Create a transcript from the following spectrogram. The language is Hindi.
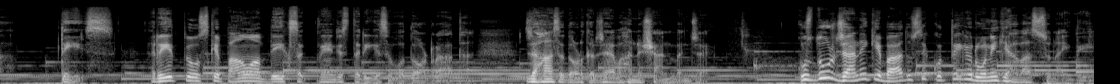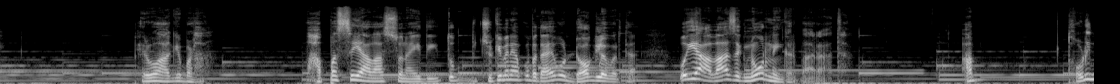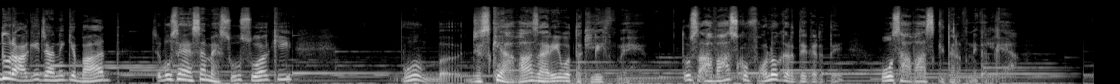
तेज। रेत पे उसके पाँव आप देख सकते हैं जिस तरीके से वो दौड़ रहा था। जहाँ से दौड़कर जाए, वहाँ निशान बन जाए। कुछ दूर जाने के बाद उसे कुत्ते के रोने की आवाज़ सुनाई दी। फिर वो आगे बढ़ा। वापस से आवाज़ सुनाई दी। तो चूँकि मैंने आपको बताया वो डॉग लवर था, वो ये आवाज़ इग्नोर नहीं कर पा रहा था। अब थोड़ी दूर आगे जाने के बाद जब उसे ऐसा महसूस हुआ कि वो, जिसकी आवाज़ आ रही है वो तकलीफ़ में है तो उस आवाज़ को फॉलो करते करते वो उस आवाज़ की तरफ़ निकल गया।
